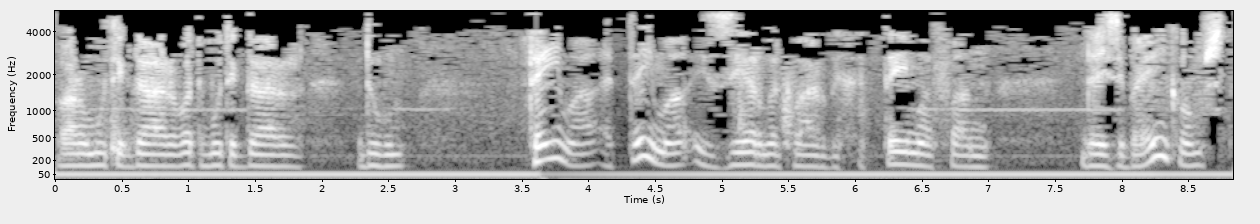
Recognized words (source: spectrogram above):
waarom moet ik daar, wat moet ik daar doen? Thema, het thema is zeer merkwaardig. Het thema van deze bijeenkomst,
